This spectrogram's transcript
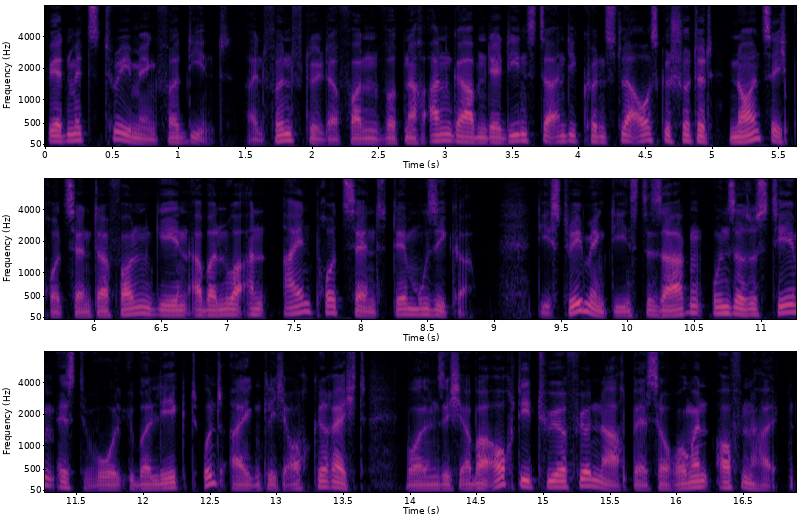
werden mit Streaming verdient. Ein Fünftel davon wird nach Angaben der Dienste an die Künstler ausgeschüttet, 90 Prozent davon gehen aber nur an ein Prozent der Musiker. Die Streamingdienste sagen, unser System ist wohl überlegt und eigentlich auch gerecht, wollen sich aber auch die Tür für Nachbesserungen offen halten.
